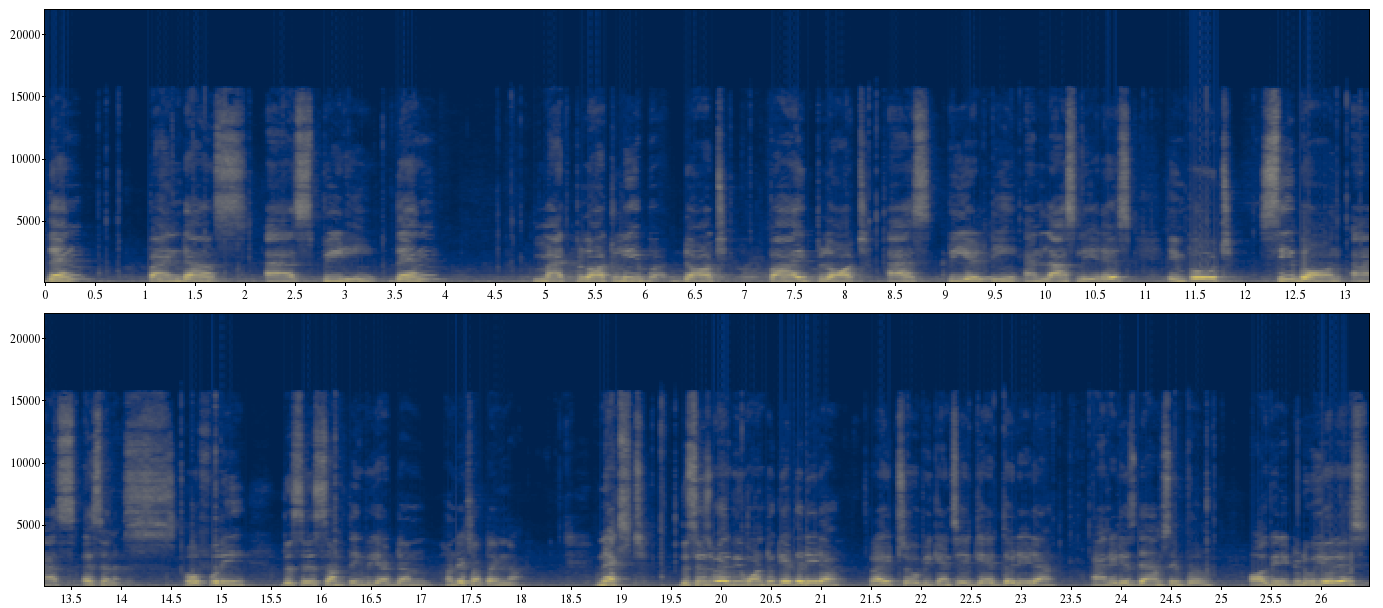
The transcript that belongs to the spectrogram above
then pandas as pd then matplotlib.pyplot as plt and lastly it is import seaborn as sns hopefully this is something we have done hundreds of times now. Next this is where we want to get the data right? So we can say get the data and it is damn simple. All we need to do here is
